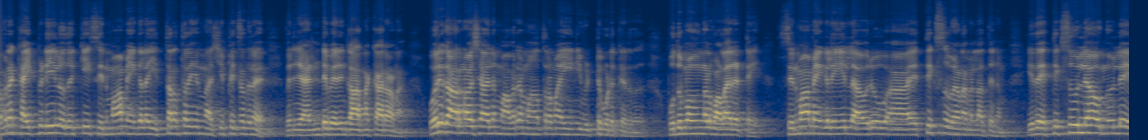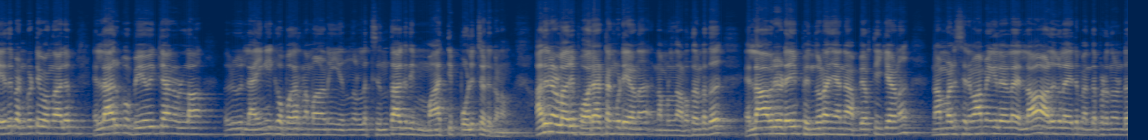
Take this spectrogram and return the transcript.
അവരെ കൈപ്പിടിയിൽ ഒതുക്കി സിനിമാ മേഖല ഇത്രത്രയും നശിപ്പിച്ചതിന് ഇവർ രണ്ടുപേരും കാരണക്കാരാണ്. ഒരു കാരണവശാലും അവരെ മാത്രമായി ഇനി വിട്ടുകൊടുക്കരുത്. പുതുമുഖങ്ങൾ വളരട്ടെ. സിനിമാ മേഖലയിൽ ഒരു എത്തിക്സ് വേണം എല്ലാത്തിനും. ഇത് എത്തിക്സും ഇല്ല ഒന്നുമില്ല. ഏത് പെൺകുട്ടി വന്നാലും എല്ലാവർക്കും ഉപയോഗിക്കാനുള്ള ഒരു ലൈംഗിക ഉപകരണമാണ് എന്നുള്ള ചിന്താഗതി മാറ്റി പൊളിച്ചെടുക്കണം. അതിനുള്ള ഒരു പോരാട്ടം കൂടിയാണ് നമ്മൾ നടത്തേണ്ടത്. എല്ലാവരുടെയും പിന്തുണ ഞാൻ അഭ്യർത്ഥിക്കുകയാണ്. നമ്മൾ സിനിമാ മേഖലയിലുള്ള എല്ലാ ആളുകളായിട്ട് ബന്ധപ്പെടുന്നുണ്ട്.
